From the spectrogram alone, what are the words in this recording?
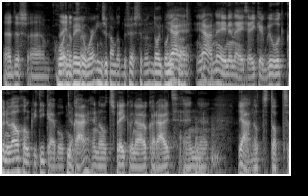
Dus, um, hoor nee, en dat, weder hoor, Inze kan dat bevestigen. Nooit bonje ja. Ja, okay. nee, nee, nee, zeker. Ik bedoel, we kunnen wel gewoon kritiek hebben op elkaar. Ja. En dan spreken we naar elkaar uit. En ja, dat, dat,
